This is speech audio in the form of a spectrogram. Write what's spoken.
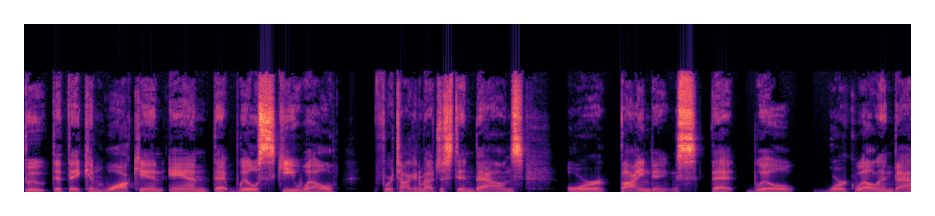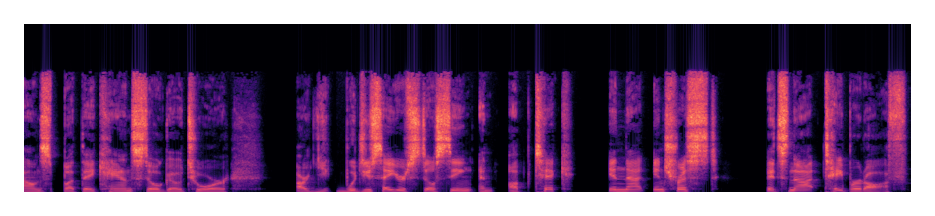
boot that they can walk in and that will ski well, if we're talking about just in bounds, or bindings that will work well in bounds, but they can still go tour. are you would you say you're still seeing an uptick in that interest? It's not tapered off.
